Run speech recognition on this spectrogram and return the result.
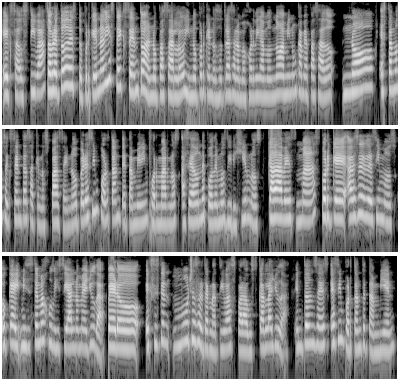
exhaustiva sobre todo esto, porque nadie está exento a no pasarlo y no porque nosotras a lo mejor digamos, no, a mí nunca me ha pasado, no estamos exentas a que nos pase, ¿no? Pero es importante también informarnos hacia dónde podemos dirigirnos cada vez más, porque a veces decimos, ok, mi sistema judicial no me ayuda, pero existen muchas alternativas para buscar la ayuda. Entonces, es importante también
